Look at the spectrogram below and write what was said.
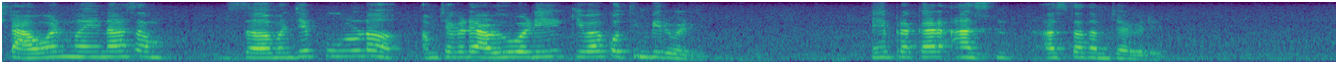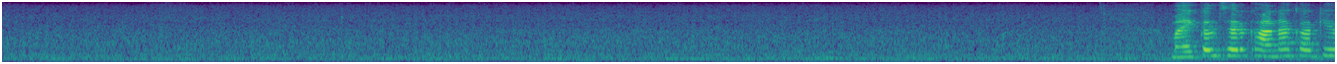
श्रावण महिना सं स- म्हणजे पूर्ण आमच्याकडे आळूवडी किंवा कोथिंबीर वडी हे प्रकार अस असतात आमच्याकडे. मायकल सर खाना खा के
